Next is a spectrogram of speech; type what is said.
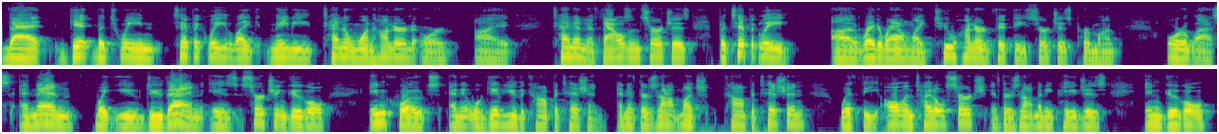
that get between typically like maybe 10 and 100 or uh, 10 and 1,000 searches, but typically uh, right around like 250 searches per month or less. And then what you do then is search in Google in quotes and it will give you the competition. And if there's not much competition with the all in title search, if there's not many pages in Google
